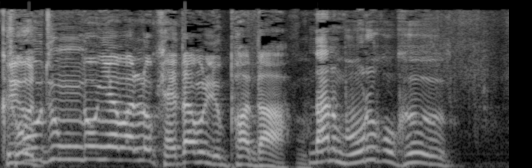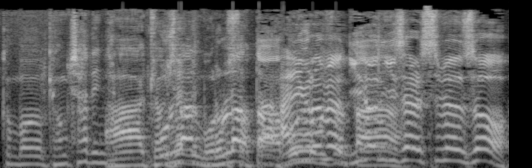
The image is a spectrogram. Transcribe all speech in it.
조중동이야말로 괴담을 유포한다. 나는 모르고 그, 그 뭐 경찰인지 아, 경찰인지 몰랐다. 아니 그러면 썼다. 이런 기사를 쓰면서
